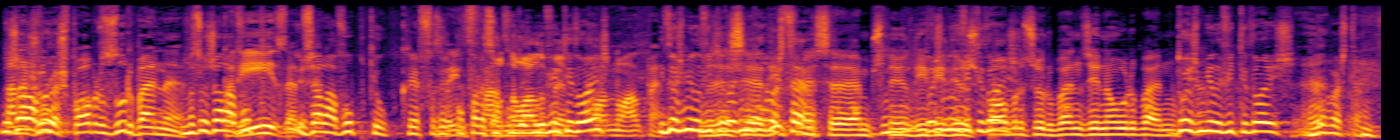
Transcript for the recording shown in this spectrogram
mas nas zonas vou, pobres urbanas, Mas eu já lá, Paris, vou, eu já lá vou porque eu quero fazer a comparação com 2022 e 2022 mudou é bastante. Ambos têm divididos pobres urbanos e não urbanos. 2022 mudou bastante.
